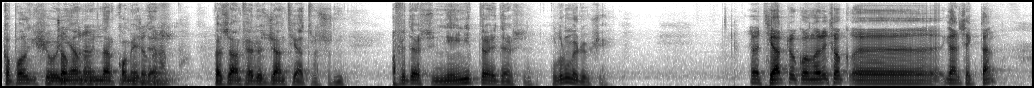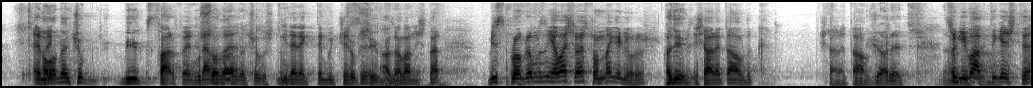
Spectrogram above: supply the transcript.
Kapalı kişi oynayan önemli. oyunlar komediler. Gazanfer Özcan tiyatrosu. Affedersin neyini iptal edersin? Olur mu öyle bir şey? Evet, tiyatro konuları çok eee, gerçekten emek Ama ben çok büyük sarf edilen ustalarla ve çalıştım. giderek de Çok bütçesi sevdim. azalan işler. Biz programımızın yavaş yavaş sonuna geliyoruz. Hadi. Biz işareti aldık. İşareti aldık. işaret. Su gibi aktı geçti.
